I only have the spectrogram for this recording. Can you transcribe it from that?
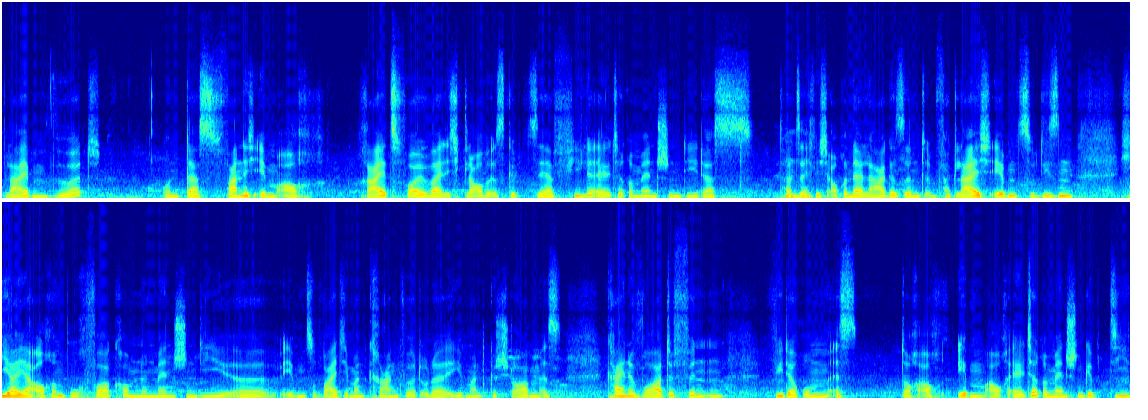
bleiben wird. Und das fand ich eben auch reizvoll, weil ich glaube, es gibt sehr viele ältere Menschen, die das tatsächlich mhm. auch in der Lage sind, im Vergleich eben zu diesen hier ja auch im Buch vorkommenden Menschen, die äh, eben sobald jemand krank wird oder jemand gestorben ist, keine Worte finden. Wiederum es doch auch eben auch ältere Menschen gibt, die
